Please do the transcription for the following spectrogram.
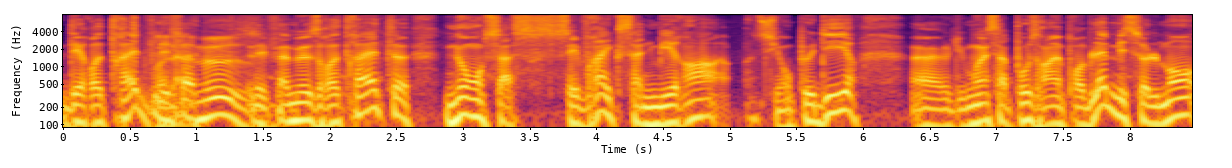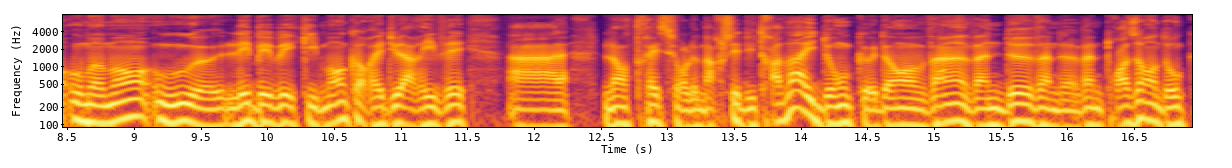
des retraites. Les fameuses. Les fameuses retraites. Non, ça, c'est vrai que ça nuira, si on peut dire. Euh, du moins, ça posera un problème, mais seulement au moment où euh, les bébés qui manquent auraient dû arriver à l'entrée sur le marché du travail, donc euh, dans 20, 22, 23 ans. Donc,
